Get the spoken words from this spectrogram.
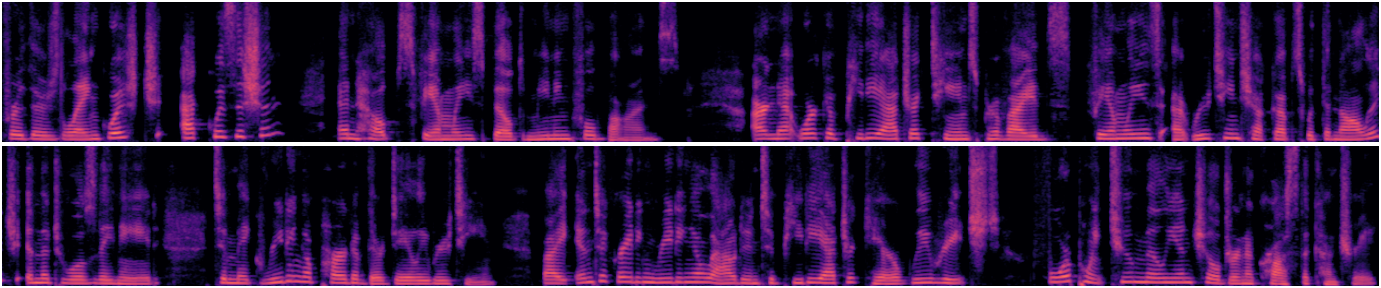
furthers language acquisition, and helps families build meaningful bonds. Our network of pediatric teams provides families at routine checkups with the knowledge and the tools they need to make reading a part of their daily routine. By integrating reading aloud into pediatric care, we reached 4.2 million children across the country,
